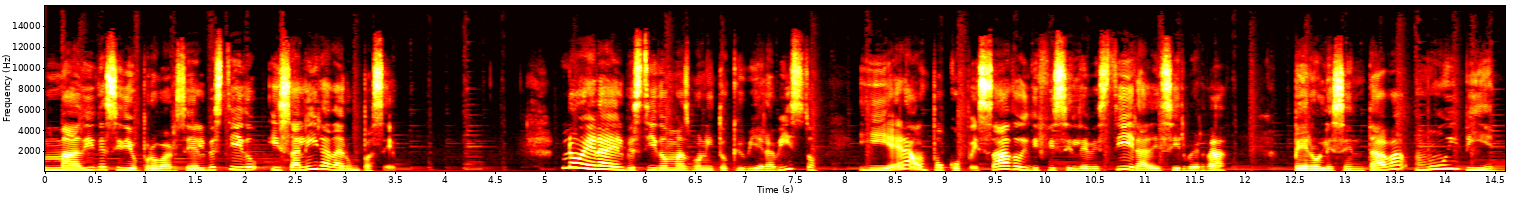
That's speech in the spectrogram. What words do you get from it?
Maddie decidió probarse el vestido y salir a dar un paseo. No era el vestido más bonito que hubiera visto, y era un poco pesado y difícil de vestir, a decir verdad pero le sentaba muy bien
